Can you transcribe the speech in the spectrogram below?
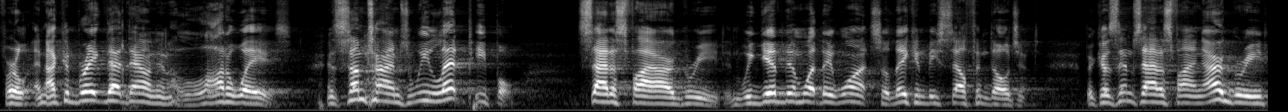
For, and I could break that down in a lot of ways. And sometimes we let people satisfy our greed and we give them what they want so they can be self indulgent. Because them satisfying our greed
